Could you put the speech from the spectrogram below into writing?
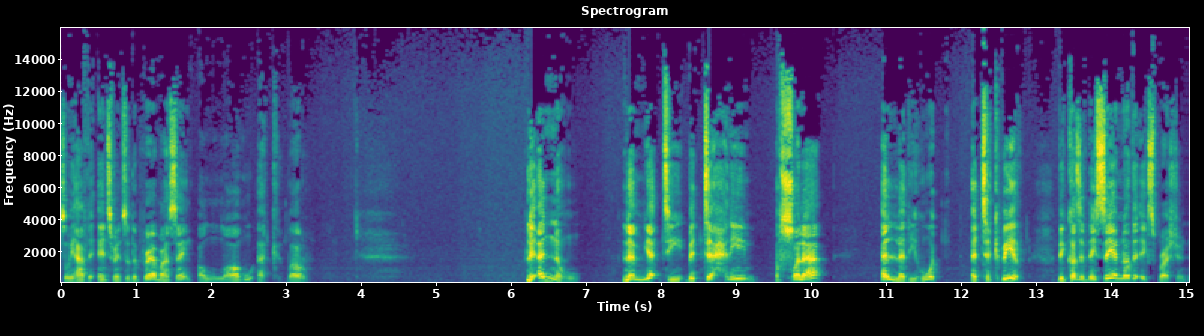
So we have to enter into the prayer by saying Allahu Akbar. لأنه لم يأتي بالتحريم الصلاة الذي هو التكبير because if they say another expression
